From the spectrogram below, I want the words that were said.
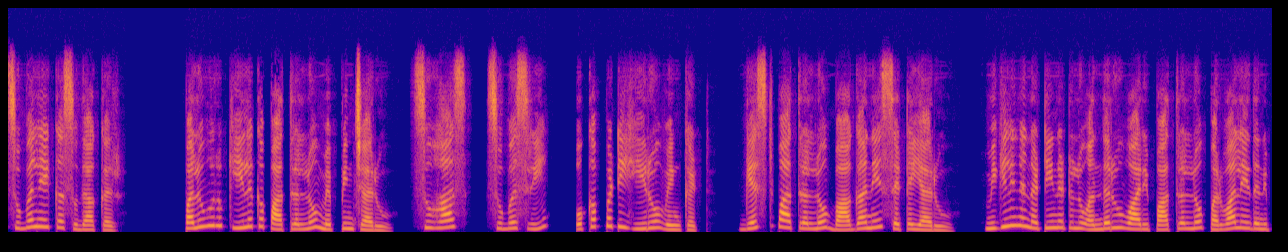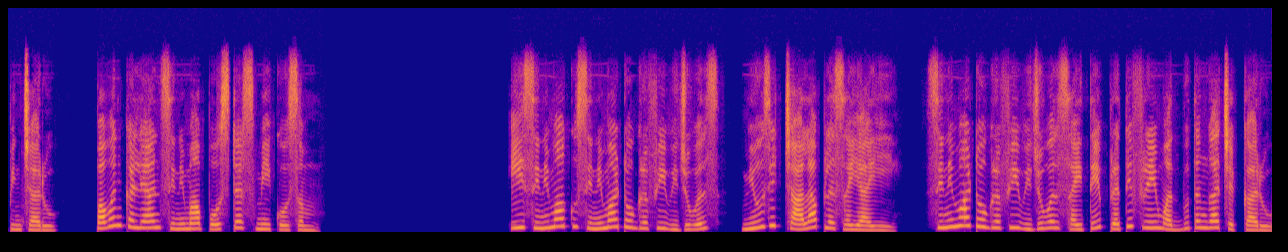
సుబలేఖ సుధాకర్ పలువురు కీలక పాత్రల్లో మెప్పించారు. సుహాస్ శుభశ్రీ ఒకప్పటి హీరో వెంకట్ గెస్ట్ పాత్రల్లో బాగానే సెట్ అయ్యారు. మిగిలిన నటీనటులు అందరూ వారి పాత్రల్లో పర్వాలేదనిపించారు. పవన్ కళ్యాణ్ సినిమా పోస్టర్స్ మీకోసం ఈ సినిమాకు సినిమాటోగ్రఫీ విజువల్స్ మ్యూజిక్ చాలా ప్లస్ అయ్యాయి. సినిమాటోగ్రఫీ విజువల్స్ అయితే ప్రతి ఫ్రేమ్ అద్భుతంగా చెక్కారు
